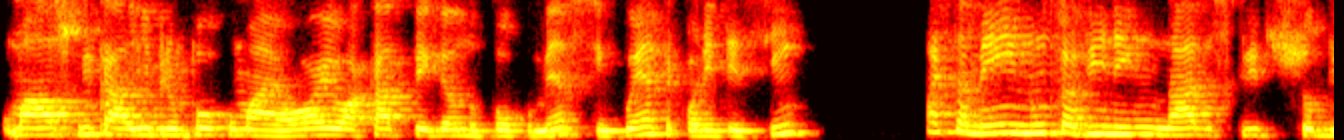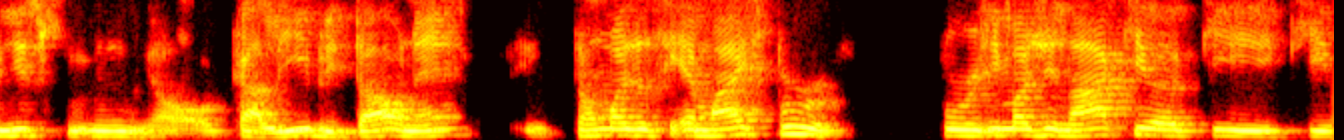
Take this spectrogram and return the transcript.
Uma alça com calibre um pouco maior, eu acabo pegando um pouco menos, 50, 45. Mas também nunca vi nenhum nada escrito sobre isso, calibre e tal, né? Então, mas assim, é mais por por imaginar que, que, que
